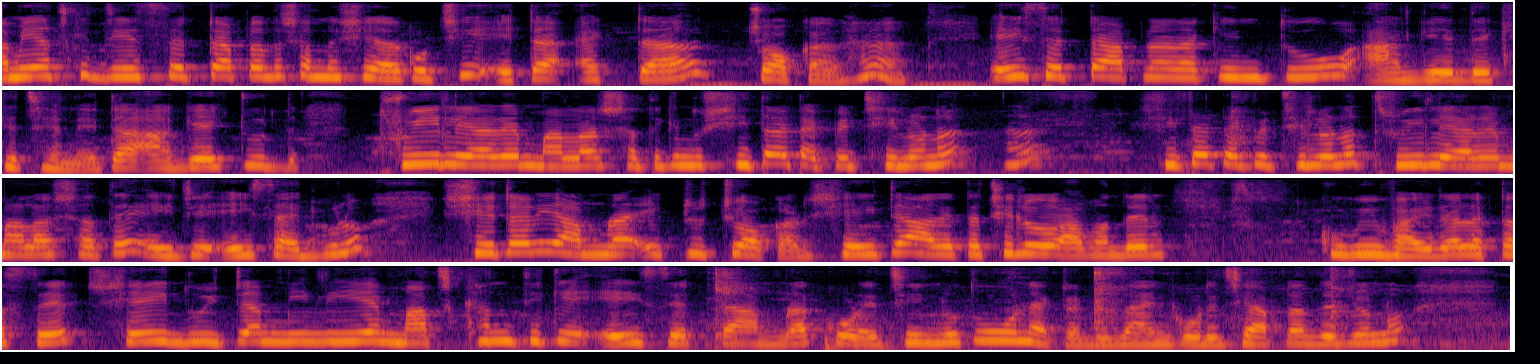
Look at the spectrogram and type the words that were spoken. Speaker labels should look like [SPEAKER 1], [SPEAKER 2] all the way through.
[SPEAKER 1] আমি আজকে যে সেটটা আপনাদের সামনে শেয়ার করছি, এটা একটা চকার হ্যাঁ? এই সেটটা আপনারা কিন্তু আগে দেখেছেন। এটা আগে একটু থ্রি লেয়ারের মালার সাথে কিন্তু সীতা টাইপের ছিল না হ্যাঁ? সীতা টাইপের ছিল না থ্রি লেয়ারের মালার সাথে এই যে এই সাইডগুলো সেটারই আমরা একটু চকার। সেইটা আর একটা ছিল আমাদের খুবই ভাইরাল একটা সেট। সেই দুইটা মিলিয়ে মাঝখান থেকে এই সেটটা আমরা করেছি। নতুন একটা ডিজাইন করেছি আপনাদের জন্য।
